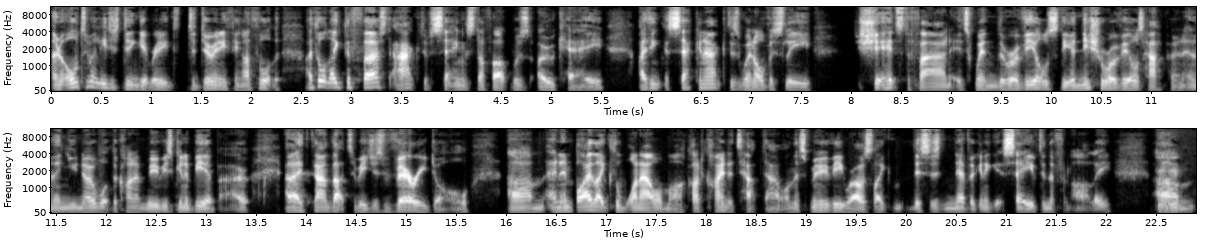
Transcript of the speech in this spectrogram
and ultimately just didn't get ready to, do anything. I thought I thought like the first act of setting stuff up was okay. I think the second act is when obviously shit hits the fan. It's when the reveals, the initial reveals happen, and then you know what the kind of movie's going to be about. And I found that to be just very dull. Um, and then by like the one hour mark, I'd kind of tapped out on this movie where I was like, this is never going to get saved in the finale. Mhm. Um,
